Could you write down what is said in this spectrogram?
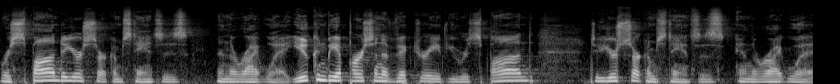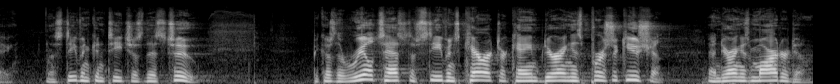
respond to your circumstances in the right way. You can be a person of victory if you respond to your circumstances in the right way. Now, Stephen can teach us this too, because the real test of Stephen's character came during his persecution and during his martyrdom.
